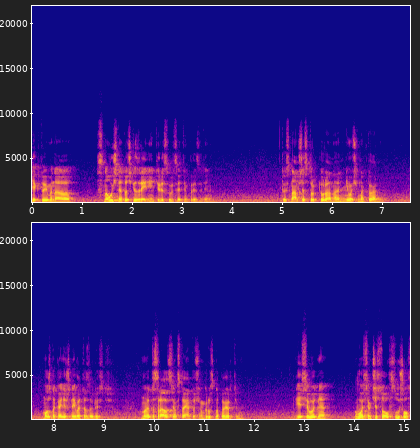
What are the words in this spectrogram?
те, кто именно с научной точки зрения интересуется этим произведением. То есть нам сейчас структура, она не очень актуальна. Можно, конечно, и в это залезть, но это сразу всем станет очень грустно, поверьте мне. Я сегодня 8 часов слушал,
